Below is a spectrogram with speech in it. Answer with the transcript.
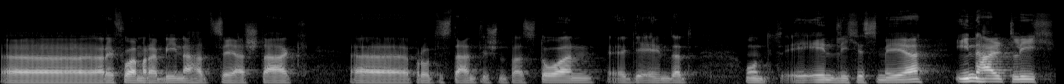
Reformrabbiner hat sehr stark protestantischen Pastoren geändert und ähnliches mehr. Inhaltlich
